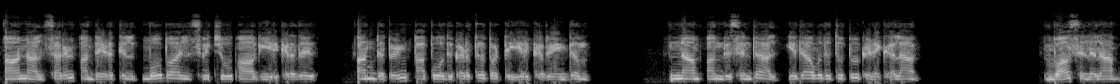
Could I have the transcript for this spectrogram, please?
ஆனால் சரண் அந்த இடத்தில் மொபைல் சுவிட்ச் ஆஃப் ஆகியிருக்கிறது. அந்த பெண் அப்போது கடத்தப்பட்டு இருக்க வேண்டும். நாம் அங்கு சென்றால் ஏதாவது துப்பு கிடைக்கலாம். வா செல்லலாம்.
